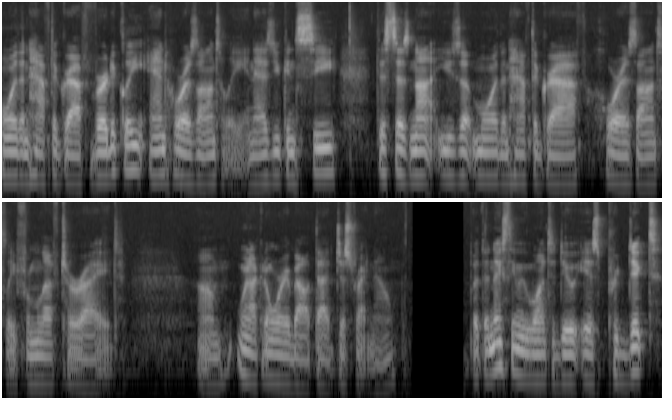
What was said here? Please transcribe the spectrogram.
more than half the graph vertically and horizontally. And as you can see, this does not use up more than half the graph horizontally from left to right. Um, we're not going to worry about that just right now. But the next thing we want to do is predict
